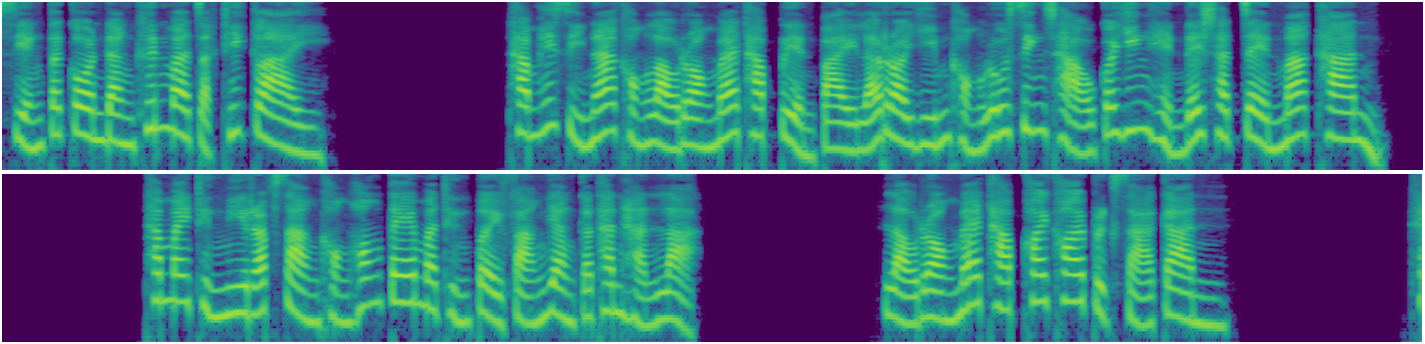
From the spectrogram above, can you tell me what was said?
เสียงตะโกนดังขึ้นมาจากที่ไกลทำให้สีหน้าของเหล่ารองแม่ทัพเปลี่ยนไปและรอยยิ้มของลู่ซิ่งเฉาก็ยิ่งเห็นได้ชัดเจนมากขึ้นทำไมถึงมีรับสั่งของฮ่องเต้มาถึงเป่ยฝางอย่างกระทันหันล่ะ เหล่ารองแม่ทัพค่อยๆ ปรึกษากัน ข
